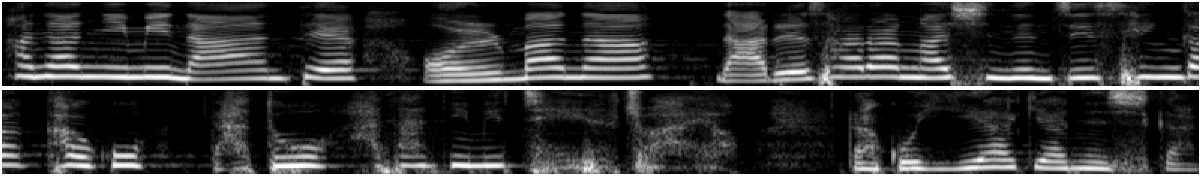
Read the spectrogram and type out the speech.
하나님이 나한테 얼마나 나를 사랑하시는지 생각하고 나도 하나님이 제일 좋아요. 라고 이야기하는 시간.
